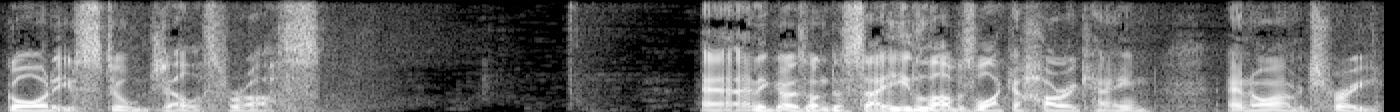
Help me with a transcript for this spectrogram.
God is still jealous for us. And he goes on to say, He loves like a hurricane, and I am a tree.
